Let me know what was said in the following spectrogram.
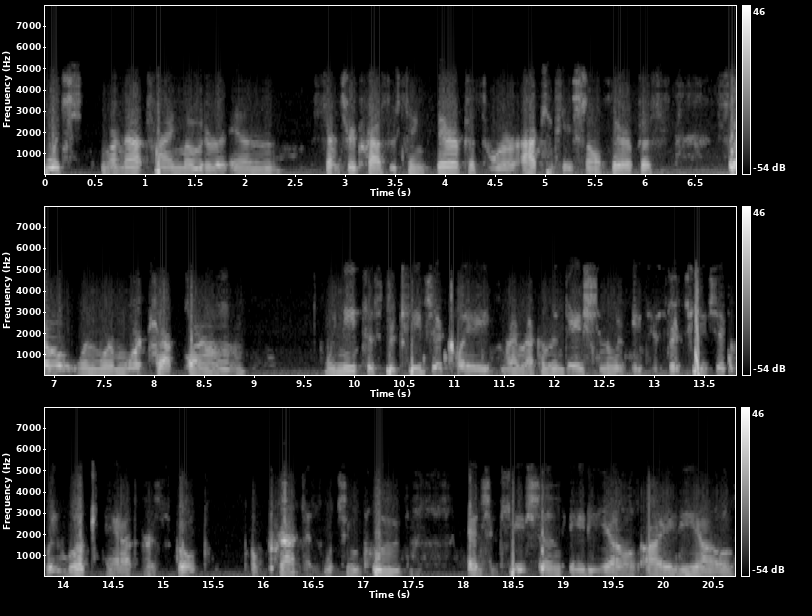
which we're not fine motor and sensory processing therapists, we're occupational therapists. So when we're more top down, we need to strategically, my recommendation would be to strategically look at our scope of practice, which includes education, ADLs, IADLs,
